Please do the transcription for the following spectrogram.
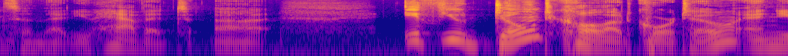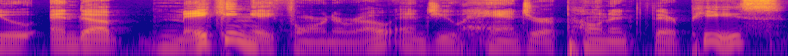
so that you have it. Uh, if you don't call out Quarto and you end up making a four in a row and you hand your opponent their piece,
